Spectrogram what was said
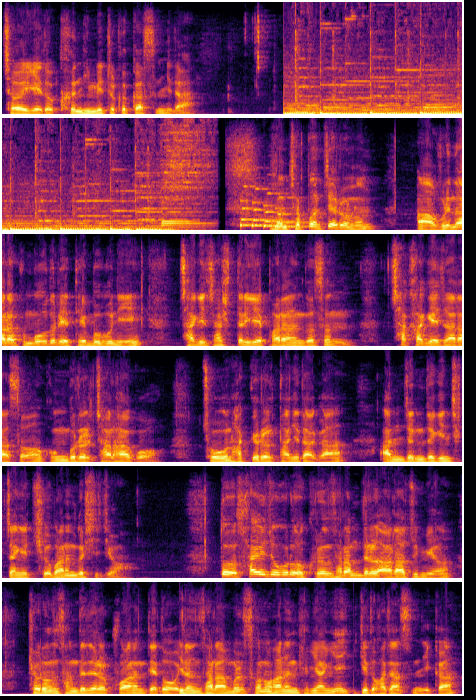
저에게도 큰 힘이 될 것 같습니다. 우선 첫 번째로는 아, 우리나라 부모들의 대부분이 자기 자식들에게 바라는 것은 착하게 자라서 공부를 잘하고 좋은 학교를 다니다가 안정적인 직장에 취업하는 것이죠. 또 사회적으로 그런 사람들을 알아주며 결혼 상대자를 구하는데도 이런 사람을 선호하는 경향이 있기도 하지 않습니까?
